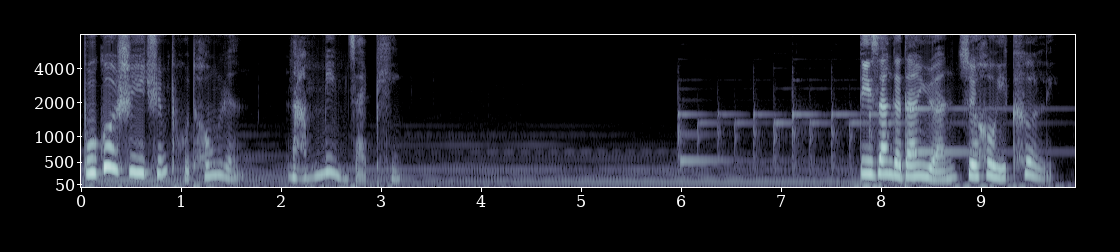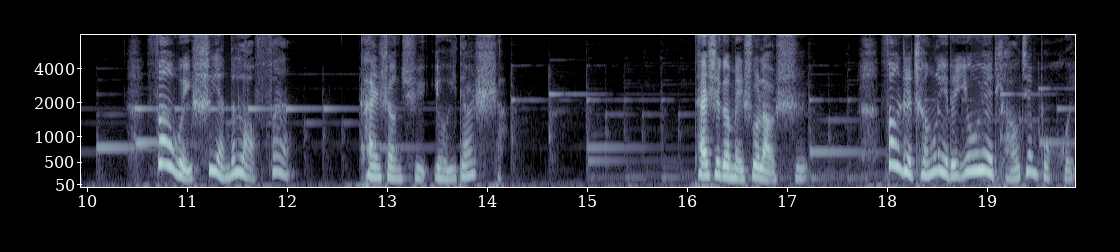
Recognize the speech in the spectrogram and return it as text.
不过是一群普通人拿命在拼。第三个单元最后一课里，范伟饰演的老范，看上去有一点傻。他是个美术老师，放着城里的优越条件不回，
